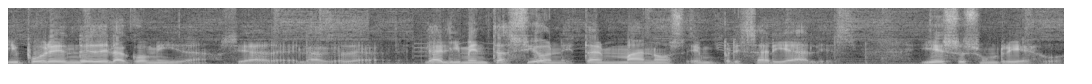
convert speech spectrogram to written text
y por ende de la comida. O sea, la alimentación está en manos empresariales y eso es un riesgo.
